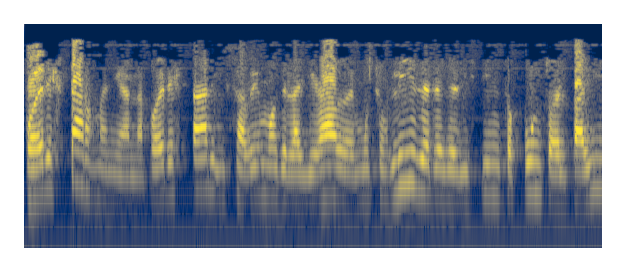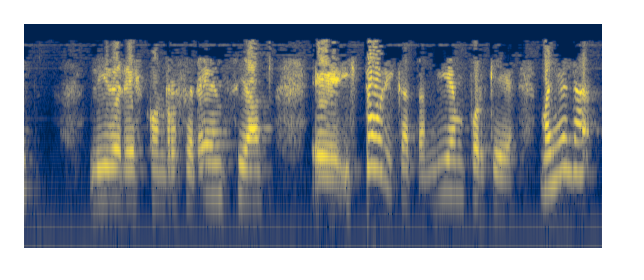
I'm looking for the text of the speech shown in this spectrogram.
poder estar mañana, poder estar y sabemos de la llegada de muchos líderes de distintos puntos del país, líderes con referencias eh, históricas también, porque mañana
